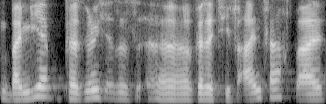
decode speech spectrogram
bei mir persönlich ist es äh, relativ einfach, weil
